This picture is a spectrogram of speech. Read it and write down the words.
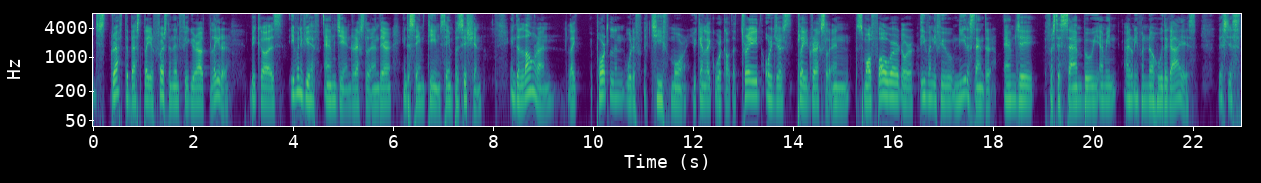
Just draft the best player first and then figure out later. Because even if you have MJ and Drexler and they're in the same team, same position, in the long run, like Portland would have achieved more. You can like work out a trade or just play Drexler in small forward or even if you need a center. MJ versus Sam Bowie. I mean, I don't even know who the guy is. This just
